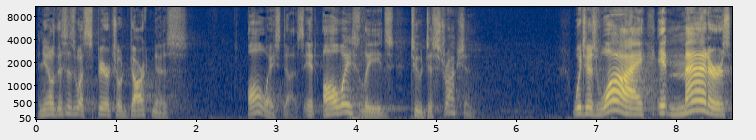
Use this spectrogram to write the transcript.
And you know, this is what spiritual darkness always does it always leads to destruction. Which is why it matters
